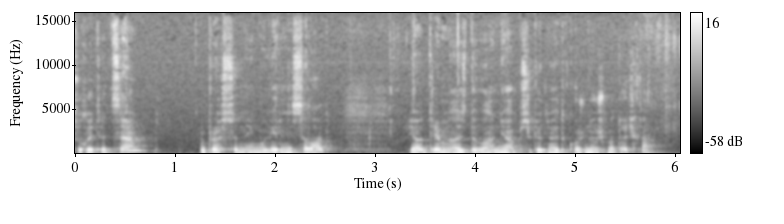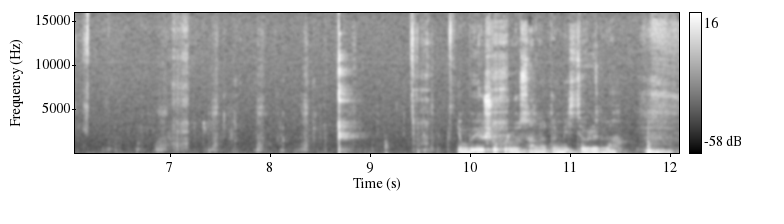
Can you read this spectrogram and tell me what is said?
Слухайте, це просто неймовірний салат. Я отримала здоволення абсолютно від кожного шматочка. І боюсь, що круасану там місця вже нема.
